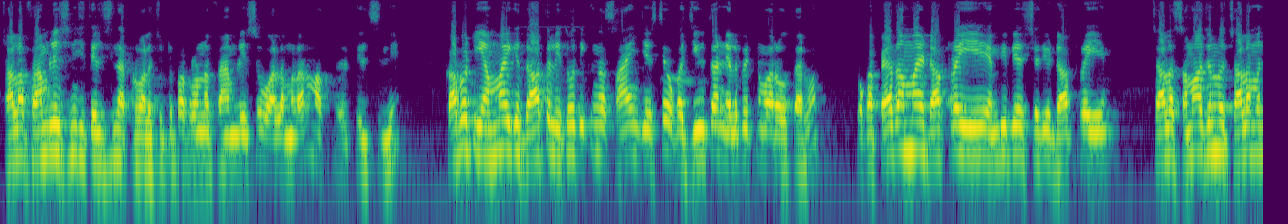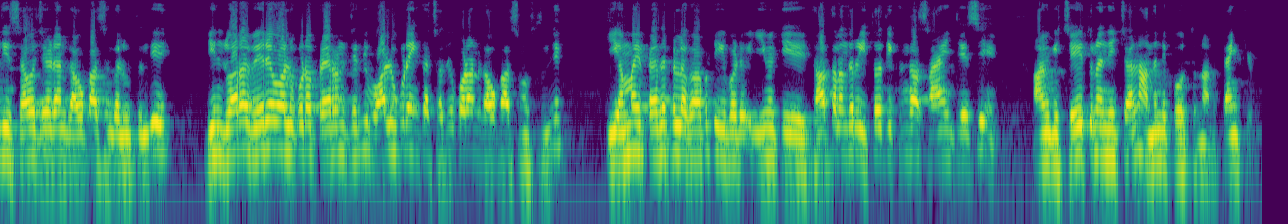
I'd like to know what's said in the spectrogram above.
చాలా ఫ్యామిలీస్ నుంచి తెలిసింది. అక్కడ వాళ్ళ చుట్టుపక్కల ఉన్న ఫ్యామిలీస్ వాళ్ళ వలన మాకు తెలిసింది. కాబట్టి ఈ అమ్మాయికి దాతలు ఇతోధికంగా సాయం చేస్తే ఒక జీవితాన్ని నిలబెట్టిన వారు అవుతారు. ఒక పేద అమ్మాయి డాక్టర్ అయ్యి ఎంబీబీఎస్ చదివి డాక్టర్ అయ్యి చాలా సమాజంలో చాలా మంది సేవ చేయడానికి అవకాశం కలుగుతుంది. దీని ద్వారా వేరే వాళ్ళు కూడా ప్రేరణ చెంది వాళ్ళు కూడా ఇంకా చదువుకోవడానికి అవకాశం వస్తుంది. ఈ అమ్మాయి పేదపిల్ల కాబట్టి ఇప్పుడు ఈమెకి దాతలందరూ ఇతోధికంగా సాయం చేసి ఆమెకి చేతునందించాలని అందరినీ కోరుతున్నాను. Thank you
